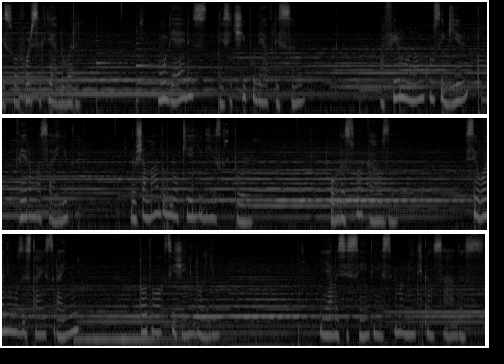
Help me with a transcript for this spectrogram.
e sua força criadora. Mulheres nesse tipo de aflição afirmam não conseguir ver uma saída do chamado bloqueio de escritor ou da sua causa. Seu ânimo está extraindo todo o oxigênio do rio e elas se sentem extremamente cansadas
